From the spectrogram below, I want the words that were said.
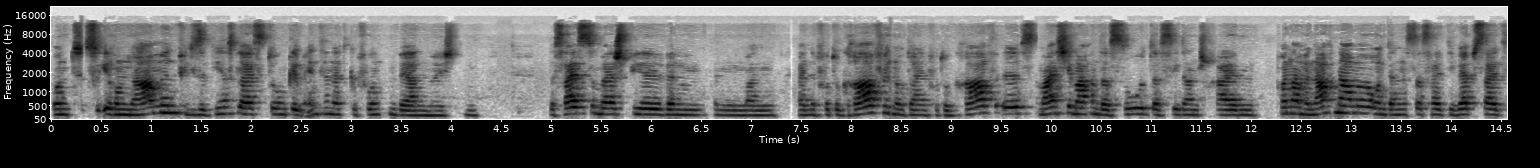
und zu ihrem Namen für diese Dienstleistung im Internet gefunden werden möchten. Das heißt zum Beispiel, wenn, wenn man eine Fotografin oder ein Fotograf ist, manche machen das so, dass sie dann schreiben Vorname, Nachname und dann ist das halt die Website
